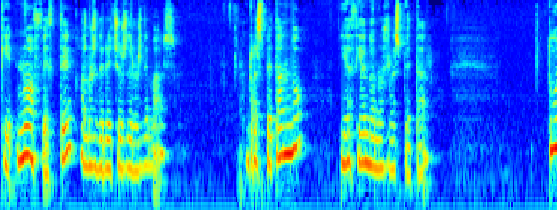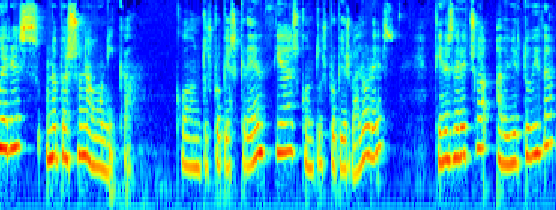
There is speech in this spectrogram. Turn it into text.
que no afecte a los derechos de los demás, respetando y haciéndonos respetar. Tú eres una persona única, con tus propias creencias, con tus propios valores. Tienes derecho a vivir tu vida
